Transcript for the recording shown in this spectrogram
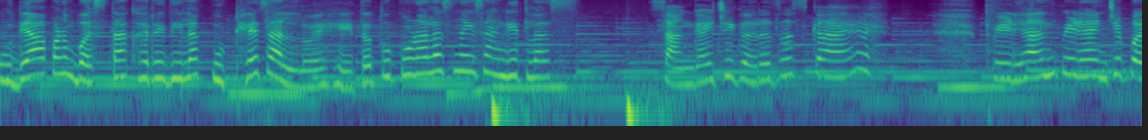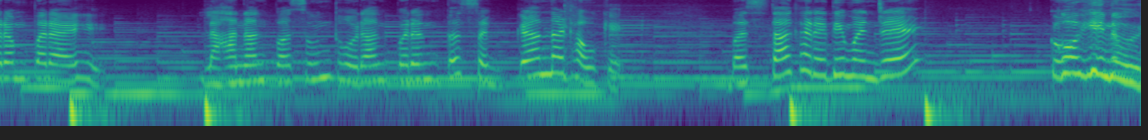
उद्या आपण बस्ता खरेदीला कुठे चाललोय हे तर तू कुणालाच नाही सांगितलंस. सांगायची गरजच काय? पिढ्यान पिढ्यांची परंपरा आहे लहानांपासून थोरांपर्यंत सगळ्यांना ठाऊक. आहे बस्ता खरेदी म्हणजे कोहिनूर.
